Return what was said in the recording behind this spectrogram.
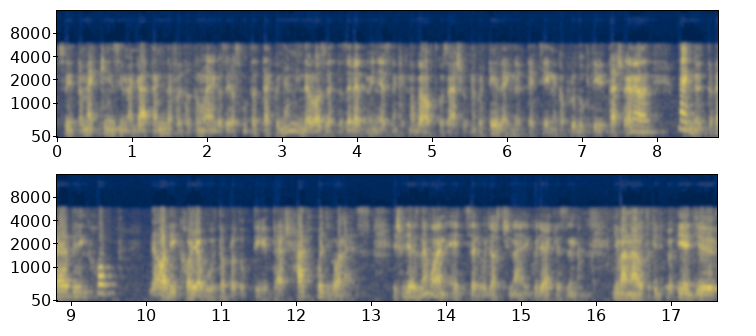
Szóval itt a McKinsey, meg általán mindenfajta tanulmányok azért azt mutatták, hogy nem mindenhol az lett az eredménye ezeknek a beavatkozásoknak, hogy tényleg nőtt egy cégnek a produktivitása, hanem megnőtt a well hopp, de alig ha javult a produktivitás. Hát hogy van ez? És ugye ez nem olyan egyszerű, hogy azt csináljuk, hogy elkezdünk, nyilván nálatok egy, egy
